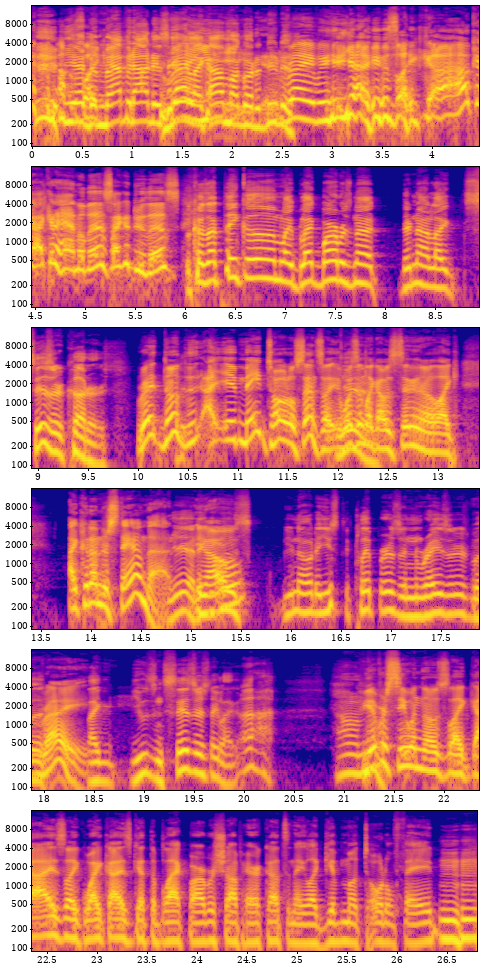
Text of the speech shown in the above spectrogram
He had to map it out in his head. Like, how am I going to do this? Right? Yeah. He was like, uh, "Okay, I can handle this. I can do this." Because I think um like black barbers not they're not like scissor cutters. Right? No, it made total sense. Like, it wasn't like I was sitting there like I could understand that. Yeah, you know. use you know they used to clippers and razors, but Right. like using scissors, they like ah. you ever see when those like guys, like white guys, get the black barbershop haircuts and they like give them a total fade? Mm-hmm.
